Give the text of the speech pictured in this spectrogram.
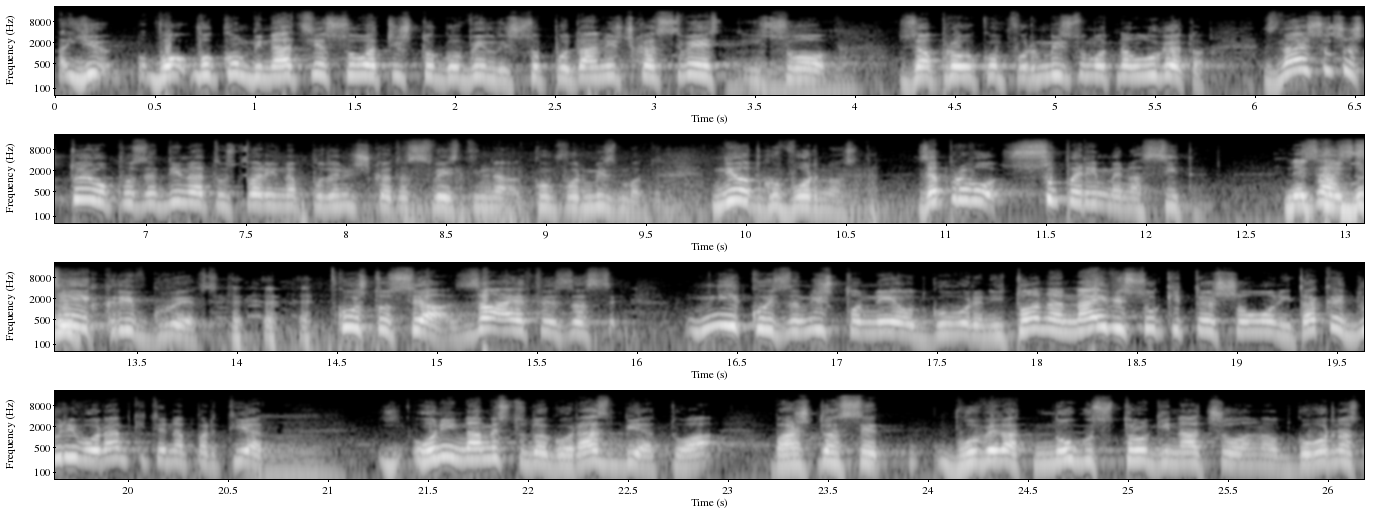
Во, во комбинација со ова ти што го велиш, со поданичка свест и со заправо конформизмот на луѓето. Знаеш што што е во позадината уствари на поданичката свест и на конформизмот? Неодговорност. Заправо супер име на сите. Некој за се друг. е крив Груевски. Кој што сега, за ЕФ, за се. Никој за ништо не е одговорен. И тоа на највисоките ешалони, така и дури во рамките на партијата. И они наместо да го разбијат тоа, баш да се воведат многу строги начала на одговорност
